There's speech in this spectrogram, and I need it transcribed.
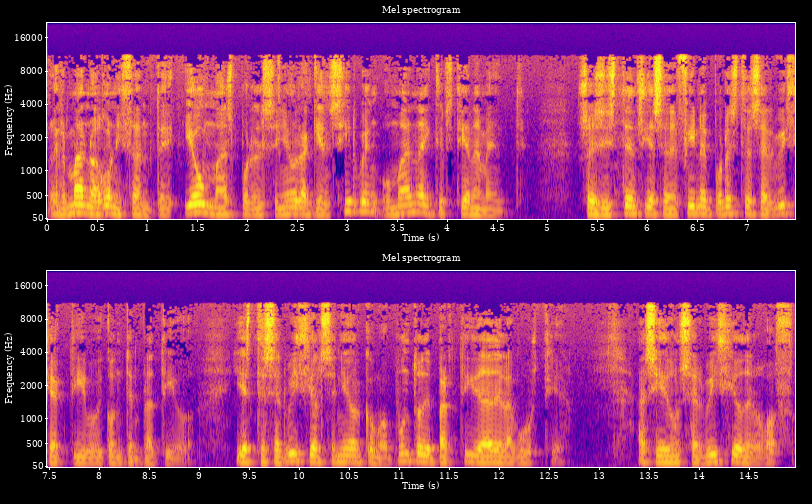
hermano agonizante y aún más por el Señor a quien sirven humana y cristianamente. Su existencia se define por este servicio activo y contemplativo, y este servicio al Señor como punto de partida de la angustia. Ha sido un servicio del gozo.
